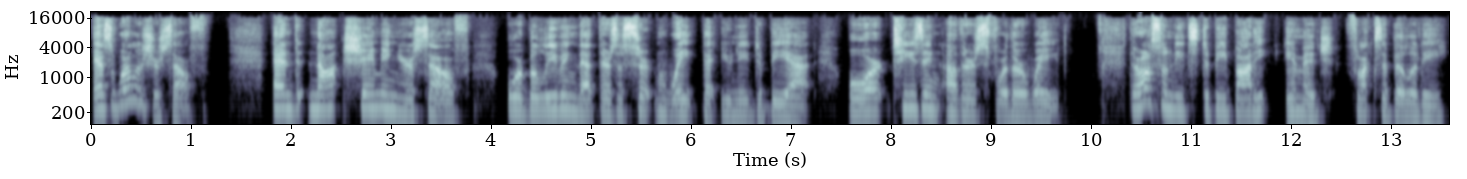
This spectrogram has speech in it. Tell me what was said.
as well as yourself and not shaming yourself or believing that there's a certain weight that you need to be at or teasing others for their weight. There also needs to be body image flexibility.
